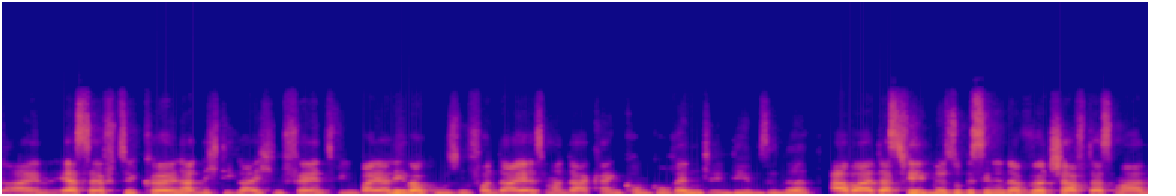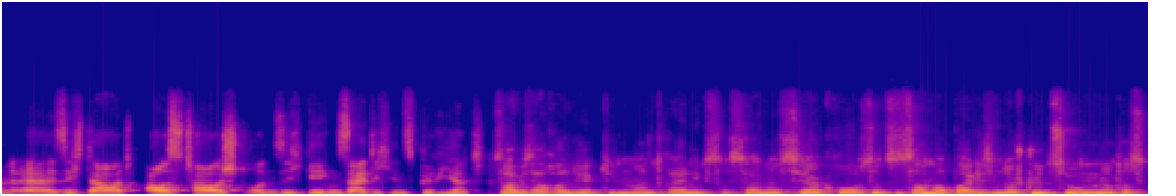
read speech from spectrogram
ein ein 1. FC Köln hat nicht die gleichen Fans wie ein Bayer Leverkusen. Von daher ist man da kein Konkurrent in dem Sinne. Aber das fehlt mir so ein bisschen in der Wirtschaft, dass man äh, sich dort austauscht und sich gegenseitig inspiriert. Das habe ich auch erlebt in meinen Trainings, dass da eine sehr große Zusammenarbeit ist, Unterstützung, ne, dass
